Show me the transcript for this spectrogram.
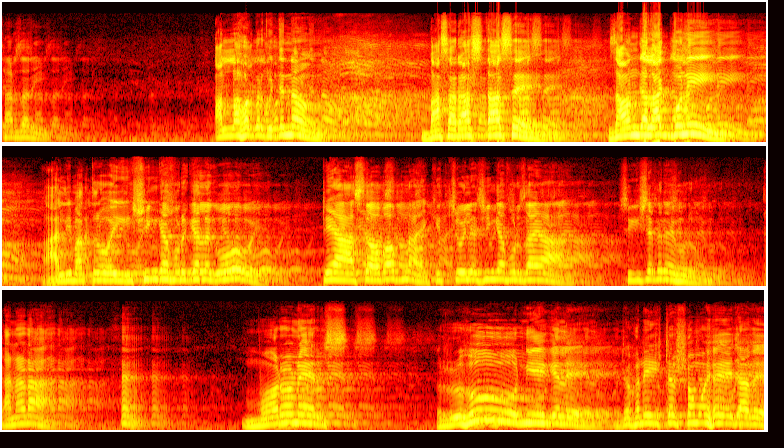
সার্জারি। আল্লাহ আকবার কইতেন না বাসা রাস্তা আছে। যাওন গা লাগবো নি? আলি মাত্র ওই সিঙ্গাপুর গেলে গো ওই। টেয়া আছে অভাব নাই কি চইলে সিঙ্গাপুর যায়া। চিকিৎসা করে ঘুরো কানাডা। হ্যাঁ। মরণের রুহু নিয়ে গেলে যখন এইটার সময় হয়ে যাবে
